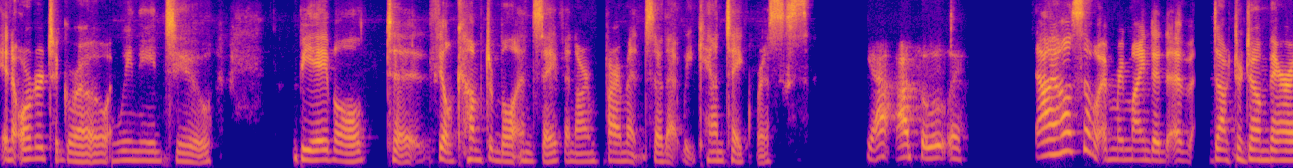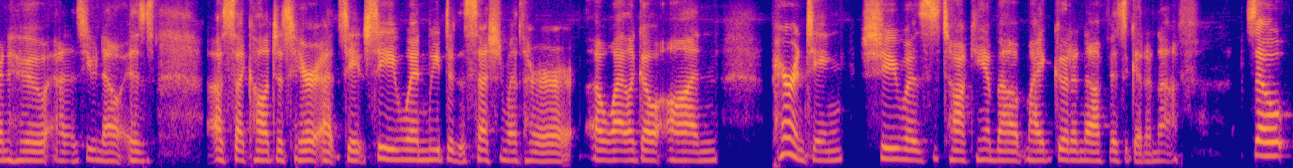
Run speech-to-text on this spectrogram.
in order to grow, we need to be able to feel comfortable and safe in our environment so that we can take risks. Yeah, absolutely. I also am reminded of Dr. Joan Barron, who, as you know, is a psychologist here at CHC. When we did a session with her a while ago on parenting, she was talking about my good enough is good enough. So,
